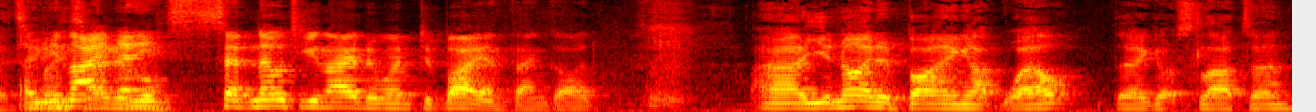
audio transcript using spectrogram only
It's And. United, and he said no to United and went to Bayern, thank God. Uh, United buying up well. They got Zlatan.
